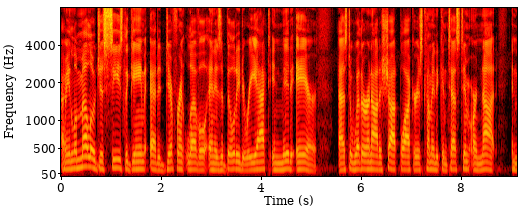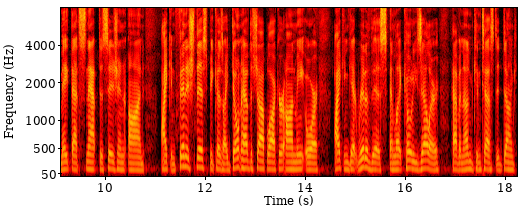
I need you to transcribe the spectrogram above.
I mean, LaMelo just sees the game at a different level and his ability to react in midair as to whether or not a shot blocker is coming to contest him or not and make that snap decision on I can finish this because I don't have the shot blocker on me, or I can get rid of this and let Cody Zeller have an uncontested dunk.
